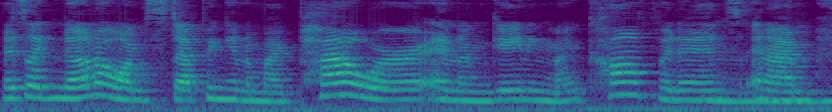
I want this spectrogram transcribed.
It's like, no, no, I'm stepping into my power and I'm gaining my confidence and I'm Mm-hmm.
